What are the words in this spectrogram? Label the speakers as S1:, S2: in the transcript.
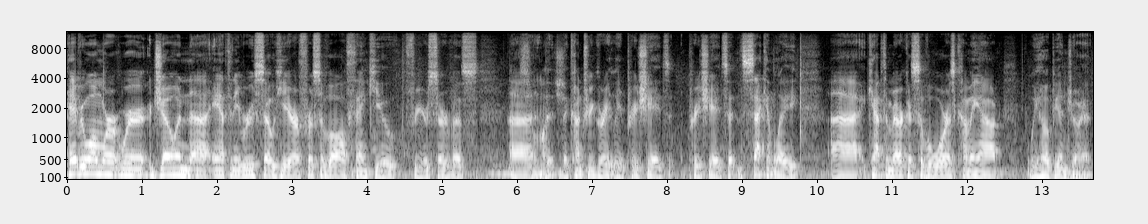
S1: Hey everyone, we're, we're Joe and uh, Anthony Russo here. First of all, thank you for your service. Uh,
S2: so much.
S1: The, the country greatly appreciates appreciates it. And secondly, uh, Captain America: Civil War is coming out. We hope you enjoy it.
